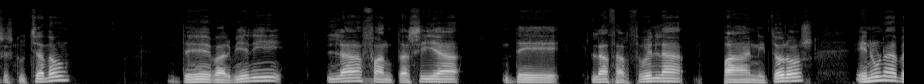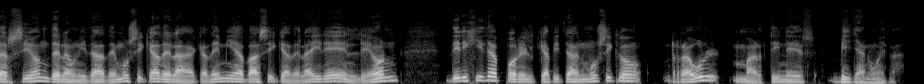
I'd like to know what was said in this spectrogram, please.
Hemos escuchado de Barbieri la fantasía de la zarzuela Pan y Toros en una versión de la unidad de música de la Academia Básica del Aire en León, dirigida por el capitán músico Raúl Martínez Villanueva.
